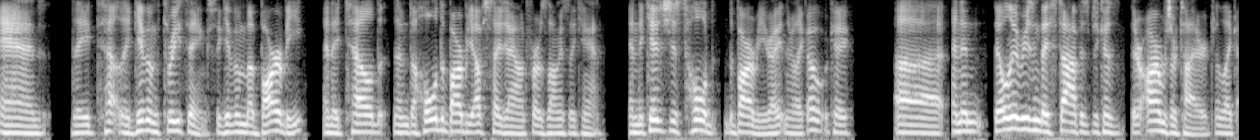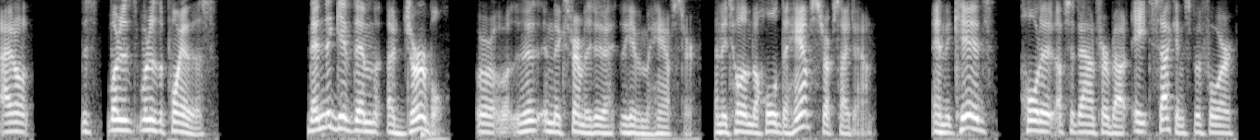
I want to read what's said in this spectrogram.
and they tell they give them three things. They give them a Barbie and they tell them to hold the Barbie upside down for as long as they can. And the kids just hold the Barbie, right? And they're like, "Oh, okay." Uh, and then the only reason they stop is because their arms are tired. They're like, "I don't. This what is what is the point of this?" Then they give them a gerbil, or in, this, in the experiment they did, they gave them a hamster, and they told them to hold the hamster upside down. And the kids hold it upside down for about eight seconds before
